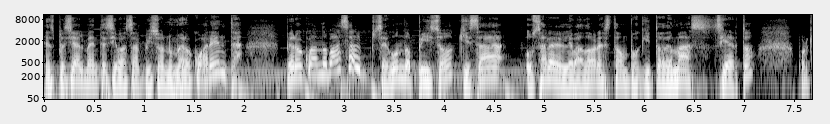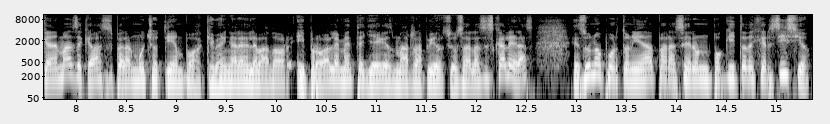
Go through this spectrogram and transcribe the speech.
especialmente si vas al piso número 40. Pero cuando vas al segundo piso, quizá usar el elevador está un poquito de más, ¿cierto? Porque además de que vas a esperar mucho tiempo a que venga el elevador y probablemente llegues más rápido si usas las escaleras, es una oportunidad para hacer un poquito de ejercicio.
